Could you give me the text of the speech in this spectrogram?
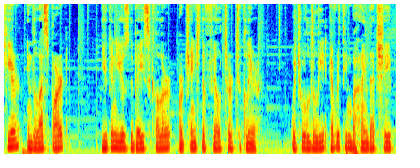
Here, in the last part, you can use the base color or change the filter to clear, which will delete everything behind that shape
